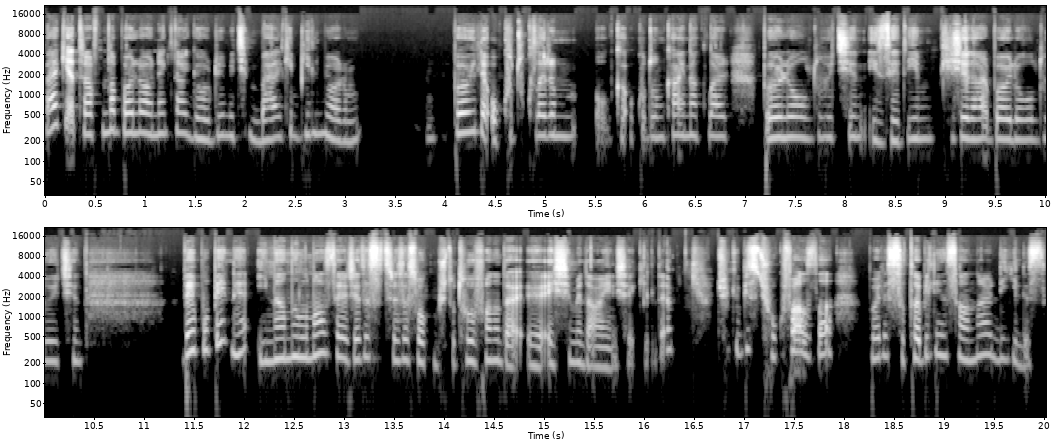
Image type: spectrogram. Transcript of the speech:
Belki etrafımda böyle örnekler gördüğüm için belki bilmiyorum böyle okuduklarım, okuduğum kaynaklar böyle olduğu için, izlediğim kişiler böyle olduğu için ve bu beni inanılmaz derecede strese sokmuştu. Tufan'ı da eşimi de aynı şekilde. Çünkü biz çok fazla böyle stabil insanlar değiliz.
